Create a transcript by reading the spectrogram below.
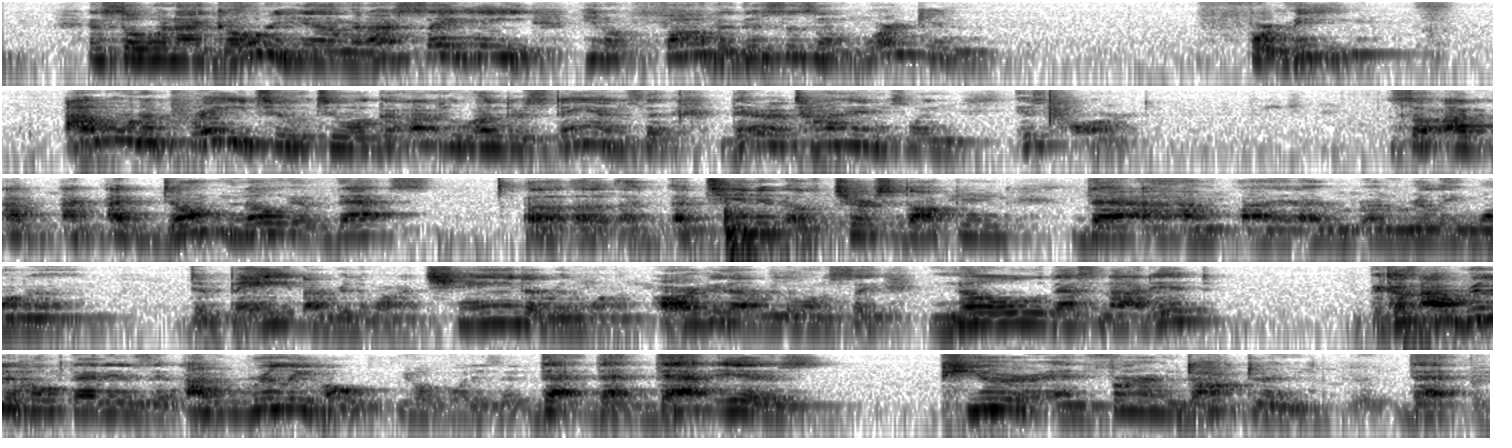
And so when I go to him and I say, hey, you know, Father, this isn't working for me. I want to pray to, to a God who understands that there are times when it's hard. So I, I, I, don't know if that's a, a, a tenet of church doctrine that I, I, I, really want to debate, I really want to change, I really want to argue, I really want to say, no, that's not it. Because I really hope that is it. I really hope You know, what is it? that that that is pure and firm doctrine that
